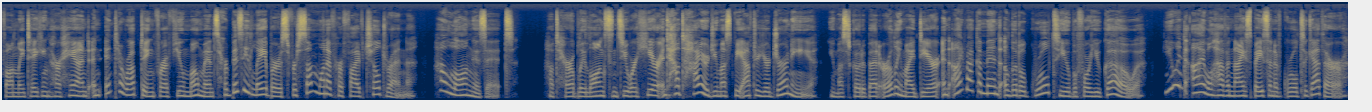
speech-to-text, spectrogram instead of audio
fondly taking her hand and interrupting for a few moments her busy labors for some one of her five children. How long is it? How terribly long since you were here, and how tired you must be after your journey. You must go to bed early, my dear, and I recommend a little gruel to you before you go. You and I will have a nice basin of gruel together.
